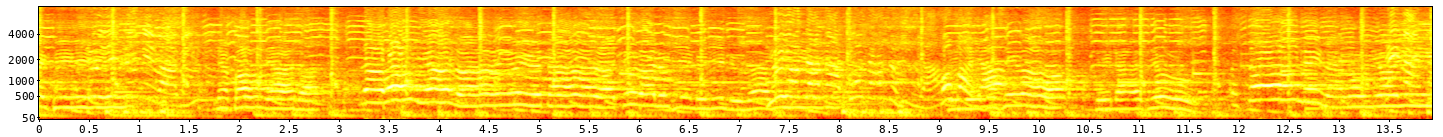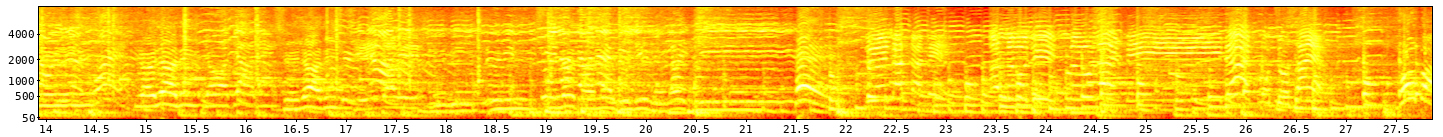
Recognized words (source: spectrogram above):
လူကြီးလူလိုက်ပြီနေပါပြီညပေါင်းများစွာလာပေါင်းများစွာရွရွတာတာကျိုးသားလို့ချင်းလူကြီးလူသားရိုးရိုးသားသားစိုးသားလို့ရှိတာဟုတ်ပါဗျာစေတော့ဒီနာပြုအစောနေကငုံညောကြီးပြောရသည်ပြောကြတယ်ရွှေရသည်ဒီသားလေးရွှေလက်တန်နဲ့လူကြီးလူလိုက်ပြီဟေးဒီလက်တန်နဲ့အလူကြီးလူလိုက်ပြီတဲ့ကိုချိုဆိုင်ရဲ့ဟုတ်ပါ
